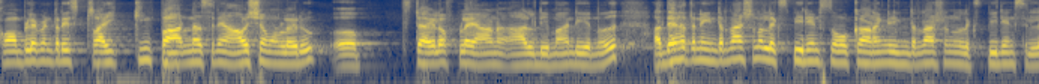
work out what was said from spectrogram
കോംപ്ലിമെന്ററി സ്ട്രൈക്കിംഗ് പാർട്ട്നേഴ്സിന് ആവശ്യമുള്ള ഒരു സ്റ്റൈൽ ഓഫ് പ്ലേ ആണ് ആൾ ഡിമാൻഡ് ചെയ്യുന്നത്. അദ്ദേഹത്തിന് ഇന്റർനാഷണൽ എക്സ്പീരിയൻസ് നോക്കുകയാണെങ്കിൽ ഇന്റർനാഷണൽ എക്സ്പീരിയൻസ് ഇല്ല.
